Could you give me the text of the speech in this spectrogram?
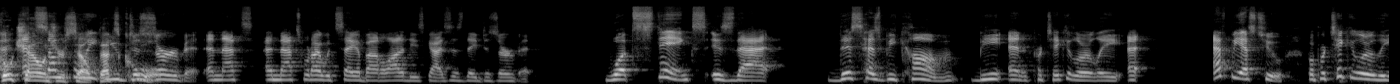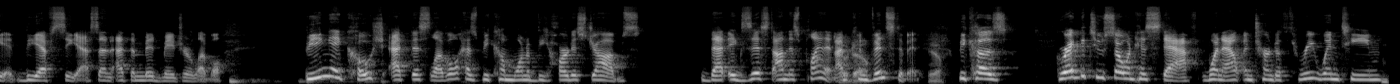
Go challenge yourself. point, That's you cool. deserve it and that's and that's what i would say about a lot of these guys is they deserve it what stinks is that this has become be and particularly at fbs too but particularly the fcs and at the mid-major level being a coach at this level has become one of the hardest jobs that exist on this planet No i'm doubt. convinced of it Yeah. because greg gattuso and his staff went out and turned a three-win Hmm. team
